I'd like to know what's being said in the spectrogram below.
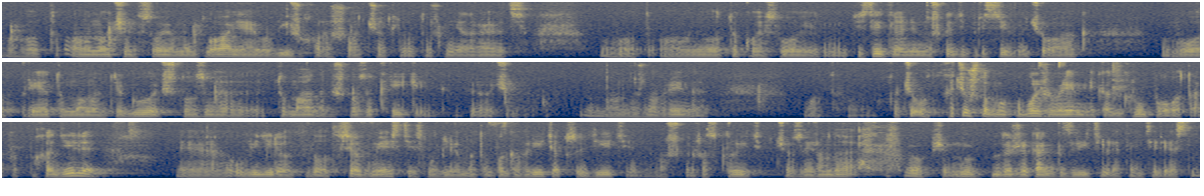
вот, он очень в своем амплуа, я его вижу хорошо, отчетливо, тоже мне нравится. Вот, у него такой свой, действительно немножко депрессивный чувак. Вот, при этом он интригует, что за туманы, что за крики. Короче, нам нужно время. Вот. Хочу, хочу, чтобы мы побольше времени как группа вот так вот походили, э, увидели вот это вот все вместе и смогли об этом поговорить, обсудить, и немножко раскрыть, что за ерунда. В общем, ну, даже как зритель это интересно.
